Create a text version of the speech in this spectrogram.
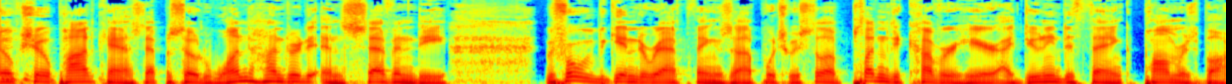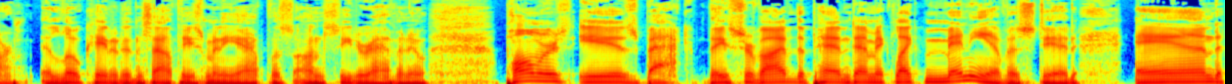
Oake Show podcast, episode 170. Before we begin to wrap things up, which we still have plenty to cover here, I do need to thank Palmer's Bar, eh, located in southeast Minneapolis on Cedar Avenue. Palmer's is back. They survived the pandemic like many of us did, and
